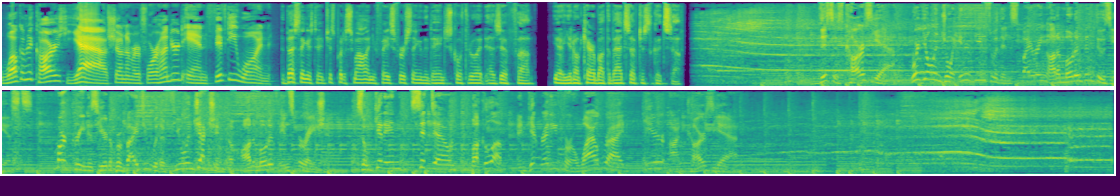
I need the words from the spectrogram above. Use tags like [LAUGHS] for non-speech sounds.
Welcome to Cars Yeah, show number 451. The best thing is to just put a smile on your face first thing in the day and just go through it as if, uh, you know, you don't care about the bad stuff, just the good stuff. This is Cars Yeah, where you'll enjoy interviews with inspiring automotive enthusiasts. Mark Green is here to provide you with a fuel injection of automotive inspiration. So get in, sit down, buckle up, and get ready for a wild ride here on Cars Yeah.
